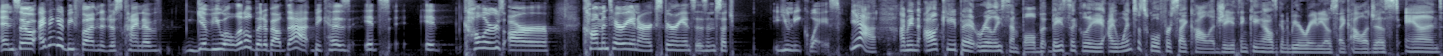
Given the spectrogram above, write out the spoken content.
And so I think it'd be fun to just kind of give you a little bit about that because it's it colors our commentary and our experiences in such unique ways. Yeah. I mean, I'll keep it really simple, but basically, I went to school for psychology thinking I was going to be a radio psychologist and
